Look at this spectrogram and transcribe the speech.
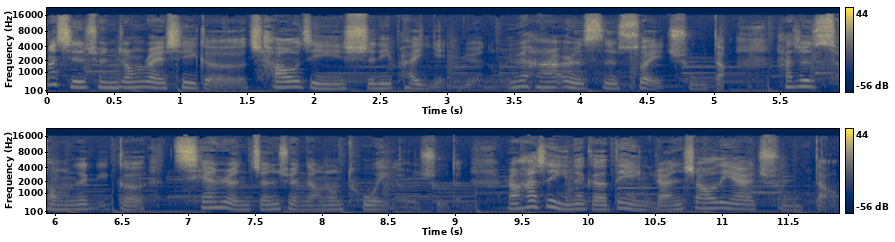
那其实全钟瑞是一个超级实力派演员哦，因为他二十四岁出道，他是从那个千人甄选当中脱颖而出的，然后他是以那个电影《燃烧恋爱》出道。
